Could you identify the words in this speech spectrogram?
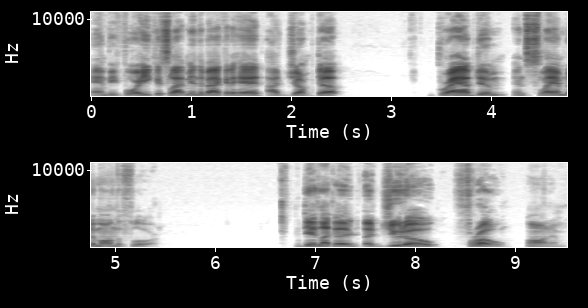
And before he could slap me in the back of the head, I jumped up, grabbed him, and slammed him on the floor. Did like a, a judo throw on him.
